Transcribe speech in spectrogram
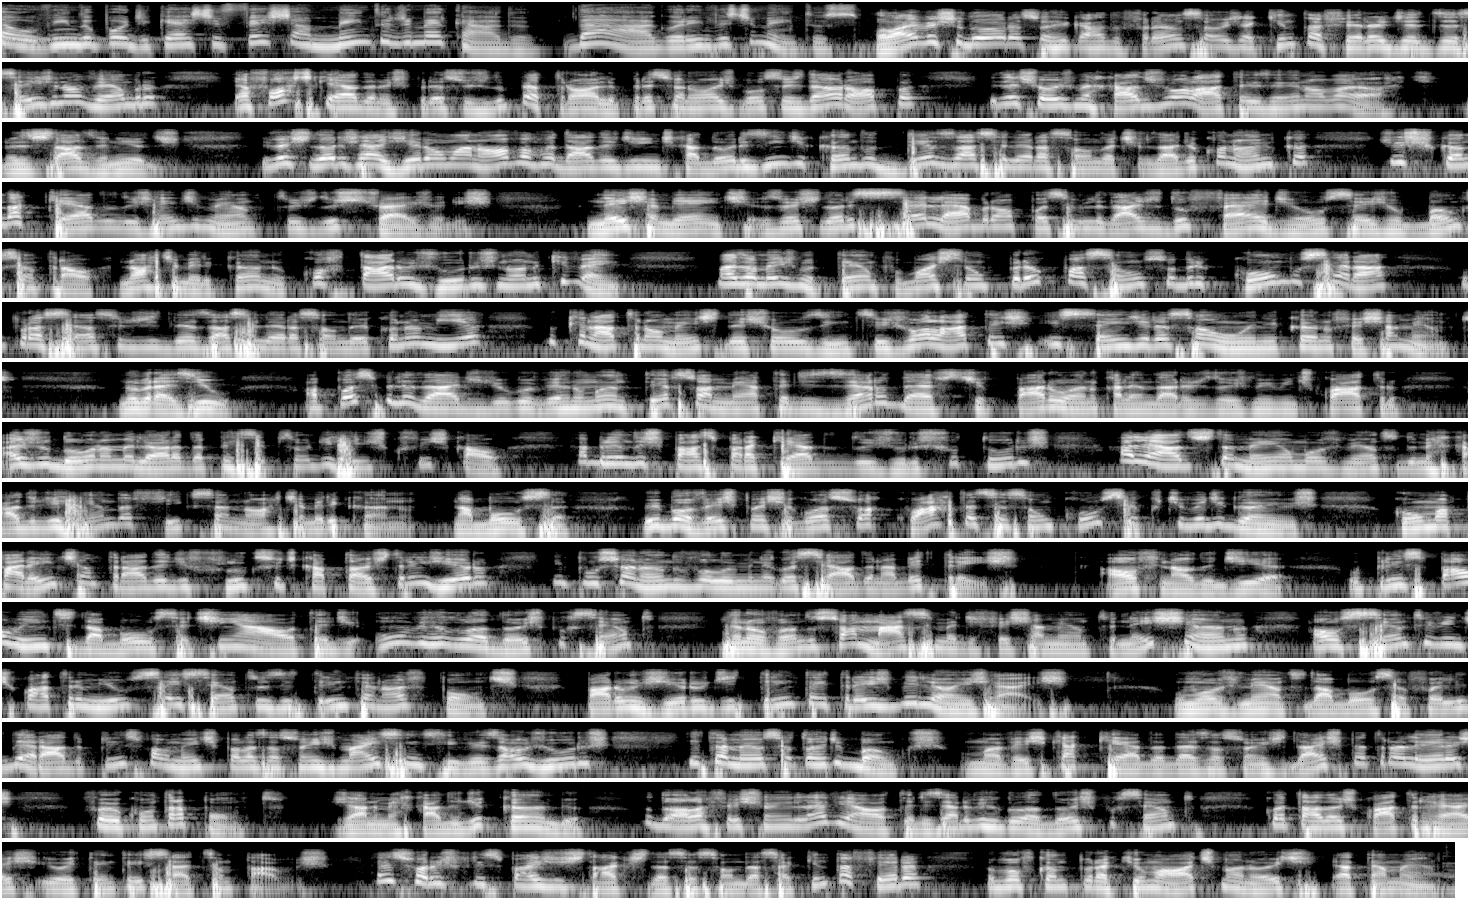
está ouvindo o podcast Fechamento de Mercado, da Ágora Investimentos. Olá, investidor. Eu sou Ricardo França. Hoje é quinta-feira, dia 16 de novembro, e a forte queda nos preços do petróleo pressionou as bolsas da Europa e deixou os mercados voláteis em Nova York. Nos Estados Unidos, investidores reagiram a uma nova rodada de indicadores indicando desaceleração da atividade econômica, justificando a queda dos rendimentos dos treasuries. Neste ambiente, os investidores celebram a possibilidade do Fed, ou seja, o Banco Central norte-americano, cortar os juros no ano que vem, mas ao mesmo tempo mostram preocupação sobre como será o processo de desaceleração da economia, o que naturalmente deixou os índices voláteis e sem direção única no fechamento. No Brasil, a possibilidade de o governo manter sua meta de zero déficit para o ano calendário de 2024 ajudou na melhora da percepção de risco fiscal, abrindo espaço para a queda dos juros futuros, aliados também ao movimento do mercado de renda fixa norte-americano. Na bolsa, o Ibovespa chegou à sua quarta sessão consecutiva de ganhos, com uma aparente entrada de fluxo de capital estrangeiro impulsionando o volume negociado na B3. Ao final do dia, o principal índice da bolsa tinha alta de 1,2%, renovando sua máxima de fechamento neste ano aos 124.639 pontos, para um giro de 33 bilhões de reais. O movimento da bolsa foi liderado principalmente pelas ações mais sensíveis aos juros e também o setor de bancos, uma vez que a queda das ações das petroleiras foi o contraponto. Já no mercado de câmbio, o dólar fechou em leve alta de 0,2%, cotado aos R$ 4,87. Esses foram os principais destaques da sessão dessa quinta-feira. Eu vou ficando por aqui, uma ótima noite e até amanhã.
